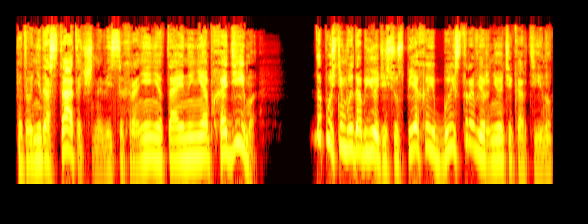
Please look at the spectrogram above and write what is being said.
Этого недостаточно, ведь сохранение тайны необходимо. Допустим, вы добьетесь успеха и быстро вернете картину.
